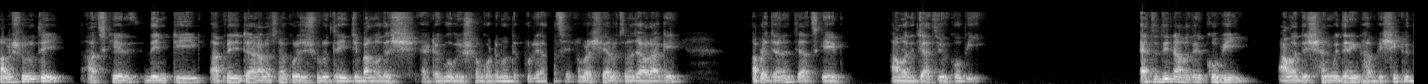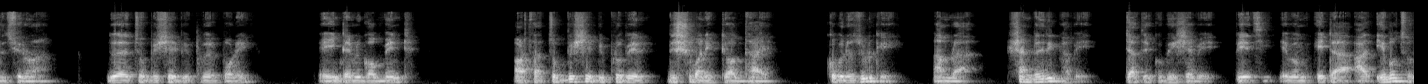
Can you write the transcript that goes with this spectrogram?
আমি শুরুতেই আজকের দিনটি, আপনি যেটা আলোচনা করেছেন শুরুতেই যে বাংলাদেশ একটা গভীর সংকটের মধ্যে পড়ে আছে, আমরা সেই আলোচনা যাওয়ার আগে আপনারা জানেন যে আজকে আমাদের জাতীয় কবি, এতদিন আমাদের কবি আমাদের সাংবিধানিকভাবে স্বীকৃত ছিল না। দু হাজার চব্বিশের বিপ্লবের পরে এই ইন্টারভিউ গভর্নমেন্ট, অর্থাৎ চব্বিশের বিপ্লবের দৃশ্যমান একটি অধ্যায় কবি নজরুলকে আমরা সাংবিধানিকভাবে জাতীয় কবি হিসেবে পেয়েছি এবং এটা আর এবছর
